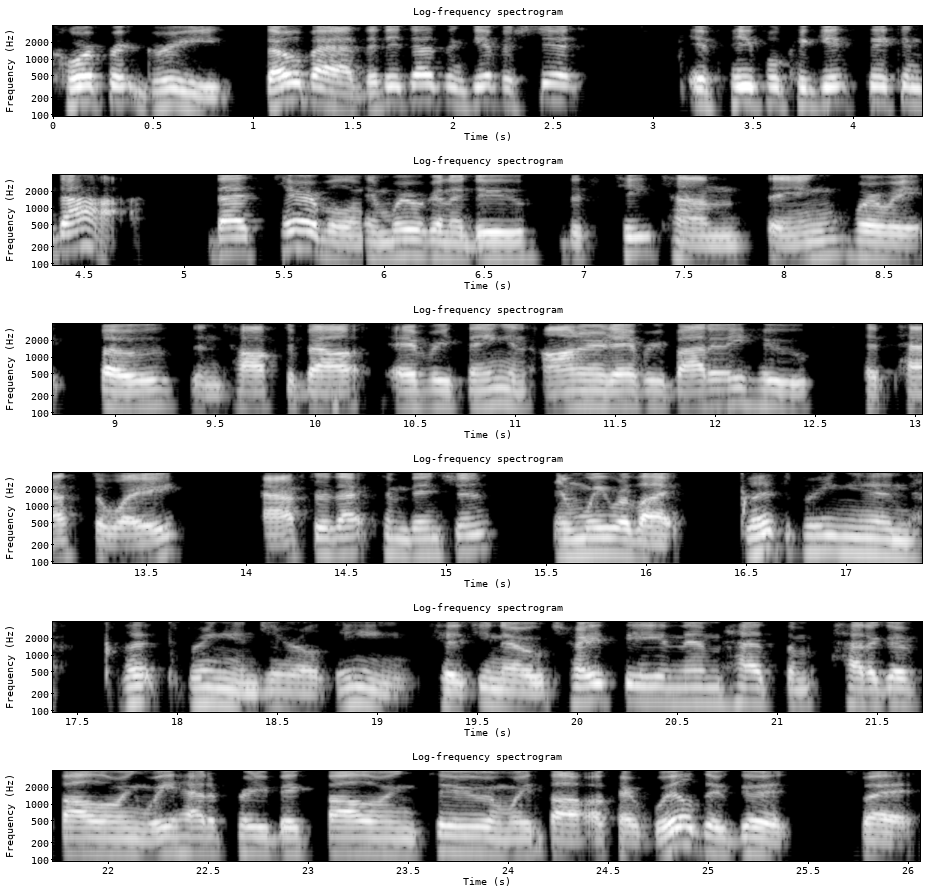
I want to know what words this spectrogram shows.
corporate greed so bad that it doesn't give a shit if people could get sick and die. That's terrible. And we were going to do this tea time thing where we exposed and talked about everything and honored everybody who had passed away after that convention. And we were like, let's bring in let's bring in Geraldine because you know Tracy and them had some had a good following. We had a pretty big following too, and we thought, okay, we'll do good. But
